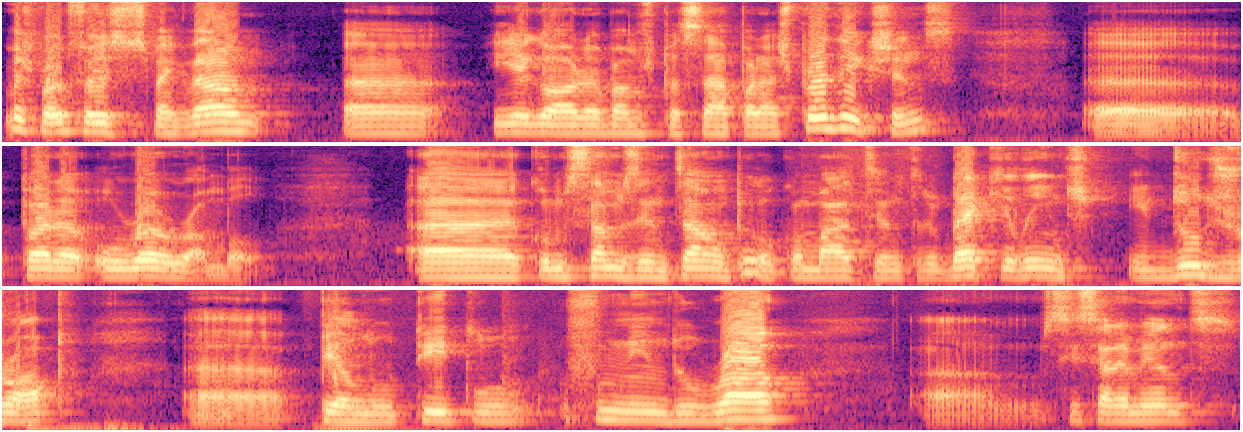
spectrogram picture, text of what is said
Mas pronto, foi o SmackDown. Uh, e agora vamos passar para as predictions uh, para o Royal Rumble. Uh, começamos então pelo combate entre Becky Lynch e Doudrop pelo título feminino do Raw. sinceramente,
